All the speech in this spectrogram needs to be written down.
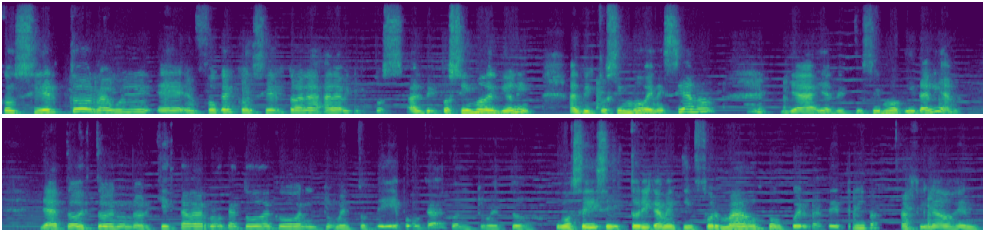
concierto, Raúl eh, enfoca el concierto al virtuosismo del violín, al virtuosismo veneciano ya, y al virtuosismo italiano. Ya todo esto en una orquesta barroca, toda con instrumentos de época, con instrumentos, como se dice, históricamente informados, con cuerdas de tripa, afinados en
